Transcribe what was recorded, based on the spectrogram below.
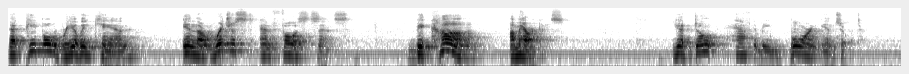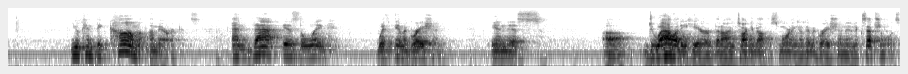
that people really can, in the richest and fullest sense, become Americans. You don't have to be born into it. You can become Americans. And that is the link with immigration in this uh, duality here that I'm talking about this morning of immigration and exceptionalism.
